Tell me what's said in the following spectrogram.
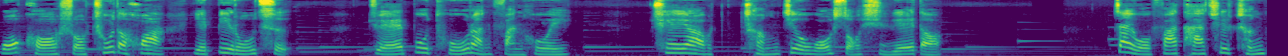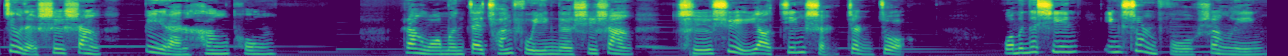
我口所出的话也必如此，绝不突然返回，却要。”成就我所许约的，在我发他去成就的事上，必然亨通。让我们在传福音的事上持续要精神振作，我们的心应顺服圣灵，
